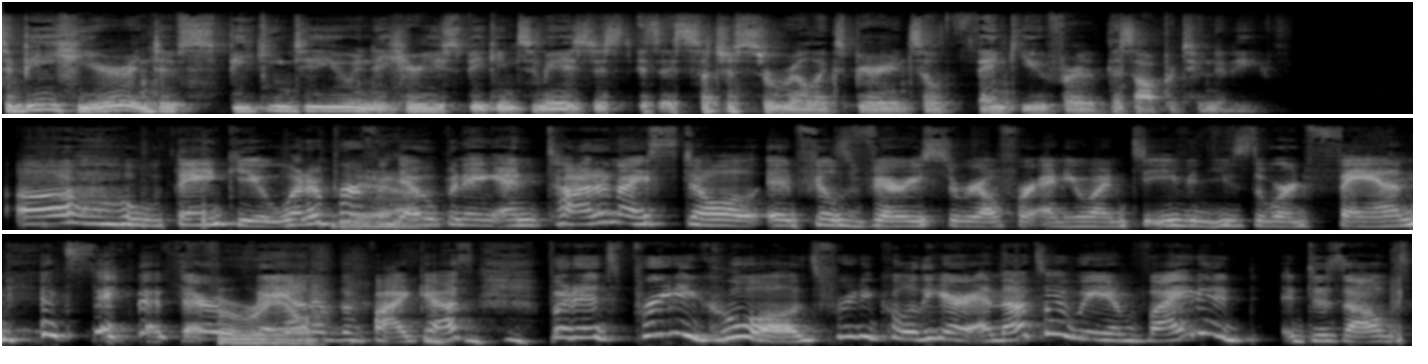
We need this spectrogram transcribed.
To be here and to speaking to you and to hear you speaking to me is just it's, it's, such a surreal experience. So thank you for this opportunity. Oh thank you. What a perfect yeah. opening. And todd and i still it feels very surreal for anyone to even use the word fan and say that they're for a real. fan of the podcast but it's pretty cool. It's pretty cool to hear. And that's why we invited Deazell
